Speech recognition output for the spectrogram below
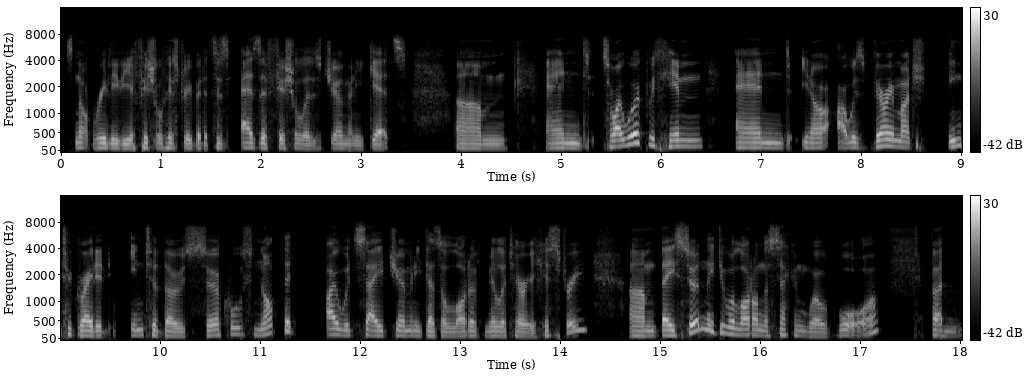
it's not really the official history, but it's as, as official as Germany gets. Um, and so I worked with him, and you know, I was very much integrated into those circles. Not that I would say Germany does a lot of military history. Um, they certainly do a lot on the Second World War, but mm.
